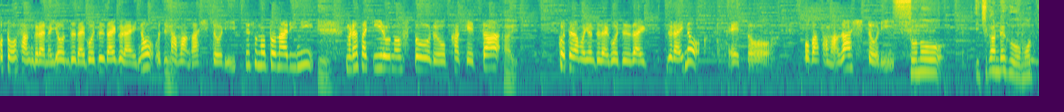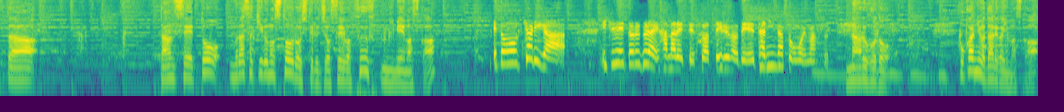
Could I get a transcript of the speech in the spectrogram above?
お父さんぐらいの40代、50代ぐらいのおじ様が1人、でその隣にえ紫色のストールをかけたえはい。こちらも40代、50代ぐらいの、えー、とおば様が1人、その一眼レフを持った男性と紫色のストールをしている女性は夫婦に見えますか？えっと、距離が1メートルぐらい離れて座っているので他人だと思います。なるほど。他には誰がいますか？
